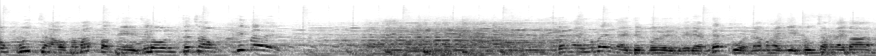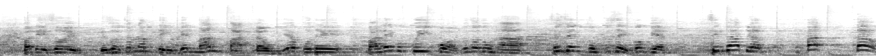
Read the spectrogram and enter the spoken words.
Nhau cúi chào ra mắt toàn thể diễn đôn trân trọng kính mời. Và ngày hôm nay là ngày tuyệt vời, ngày đẹp nhất của năm 2023 Và để rồi, để rồi trong năm tình viên mãn bạc đầu nghĩa phu thê Và lễ phúc quy của cô dâu Thu Hà Sinh duyên cùng chú rể quốc Việt. Xin phép được bắt đầu.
